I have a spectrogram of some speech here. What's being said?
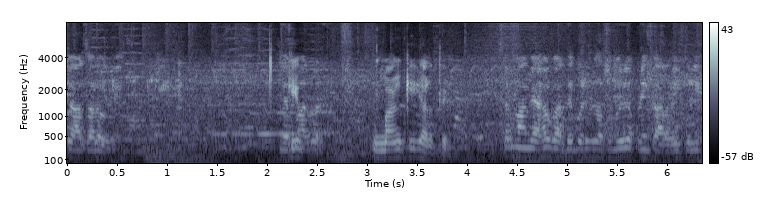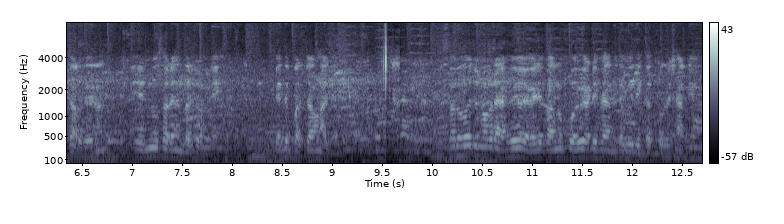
4 ਸਾਲ ਹੋ ਗਏ। ਕਿ- ਮੰਗ ਕੀ ਕਰਦੇ? ਸਰ ਮੰਗ ਇਹੋ ਕਰਦੇ ਪੁਲਿਸ ਪ੍ਰਸ਼ਾਸਨ ਵੀ ਆਪਣੀ ਕਾਰਵਾਈ ਪੂਰੀ ਕਰਦੇ ਨਾ ਇਹਨੂੰ ਸਾਰੇ ਅੰਦਰ ਆ। ਇਹਦੇ ਪਰਚਾ ਹੋਣਾ ਚਾਹੀਦਾ। ਸਰ ਉਹ ਜਮਾ ਇਹੋ ਹੀ ਹੋਏਗਾ ਜੇ ਕੱਲ ਨੂੰ ਕੋਈ ਵੀ ਸਾਡੀ ਫੈਮਿਲੀ ਤੇ ਕੋਈ ਦਿੱਕਤ ਪਰੇਸ਼ਾਨੀ ਹੈ।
